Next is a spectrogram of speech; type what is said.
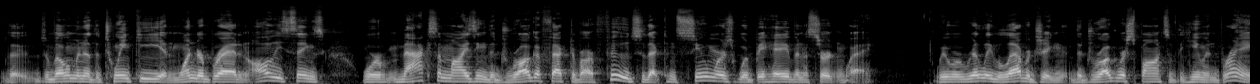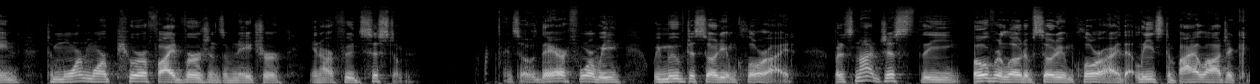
the development of the Twinkie and Wonder Bread and all these things were maximizing the drug effect of our food so that consumers would behave in a certain way we were really leveraging the drug response of the human brain to more and more purified versions of nature in our food system. And so, therefore, we, we moved to sodium chloride. But it's not just the overload of sodium chloride that leads to biologic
